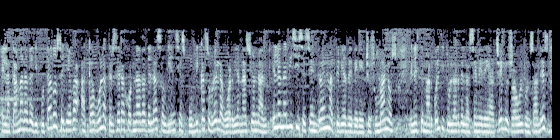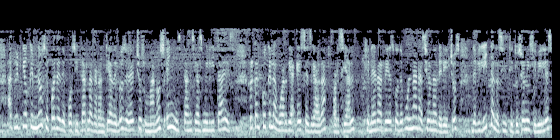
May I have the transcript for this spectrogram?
En la Cámara de Diputados se lleva a cabo la tercera jornada de las audiencias públicas sobre la Guardia Nacional. El análisis se centra en materia de derechos humanos. En este marco, el titular de la CNDH, Luis Raúl González, advirtió que no se puede depositar la garantía de los derechos humanos en instancias militares. Recalcó que la Guardia es sesgada, parcial, genera riesgo de vulneración a derechos, debilita las instituciones civiles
